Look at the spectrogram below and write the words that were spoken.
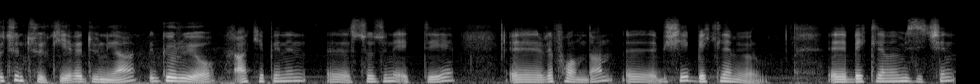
bütün Türkiye ve dünya görüyor. AKP'nin sözünü ettiği reformdan bir şey beklemiyorum. E, beklememiz için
